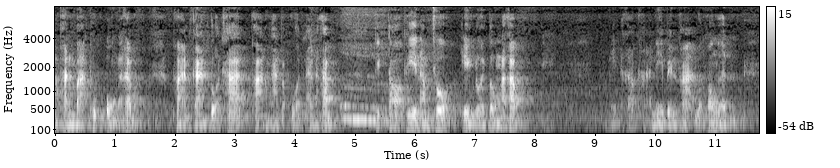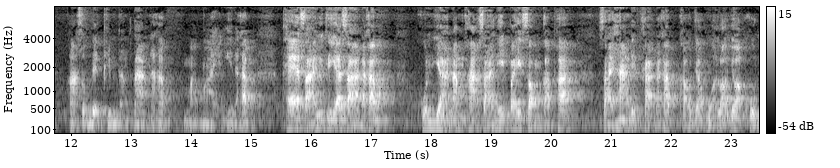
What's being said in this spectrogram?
3,000บาททุกองค์นะครับ ผ่านการตรวจธาตุผ่านงานประกวดแล้วนะครับ ติดต่อพี่นำโชคเองโดยตรงนะครับนี่นะครับ อันนี้เป็นพระหลวงพ่อเงิน พระสมเด็จพิมพ์ต่างๆนะครับ มากมายอย่างนี้นะครับ แท้สายวิทยาศาสตร์นะครับ คุณอย่านำพระสายนี้ไปส่องกับพระสายห้างเด็ดขาดนะครับ เขาจะหัวเราะเยาะคุณ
